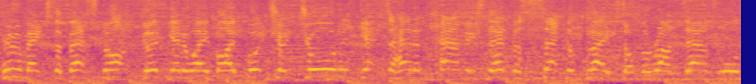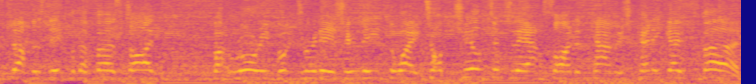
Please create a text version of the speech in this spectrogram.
Who makes the best start? Good getaway by Butcher. Jordan gets ahead of Cammish then for second place on the run down towards Duffers Dip for the first time but Rory Butcher it is who leads the way. Tom Chilton to the outside of Cammish. Can he go third?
